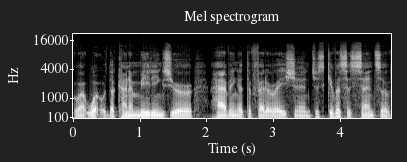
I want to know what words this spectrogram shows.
What, what the kind of meetings you're having at the federation? Just give us a sense of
